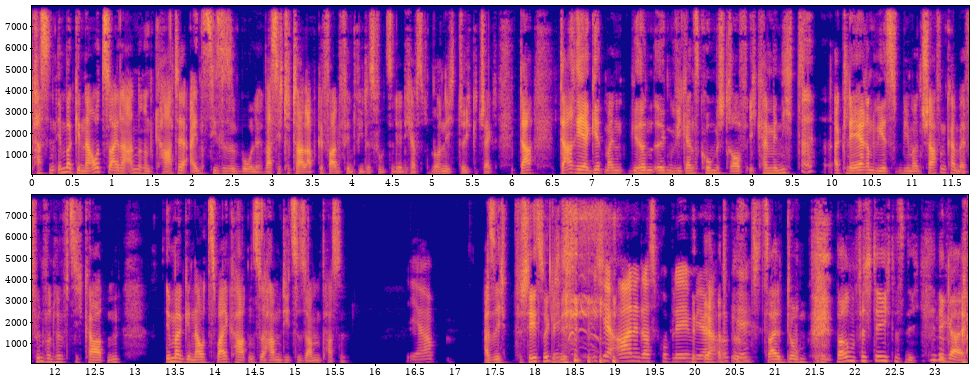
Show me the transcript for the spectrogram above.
passen immer genau zu einer anderen Karte eins dieser Symbole, was ich total abgefahren finde, wie das funktioniert. Ich habe es noch nicht durchgecheckt. Da, da reagiert mein Gehirn irgendwie ganz komisch drauf. Ich kann mir nicht erklären, wie es, wie man es schaffen kann, bei 55 Karten immer genau zwei Karten zu haben, die zusammenpassen. Ja. Also ich verstehe es wirklich Ich, nicht. ich erahne das Problem, ja. das okay. ist total dumm. Warum verstehe ich das nicht? Egal.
